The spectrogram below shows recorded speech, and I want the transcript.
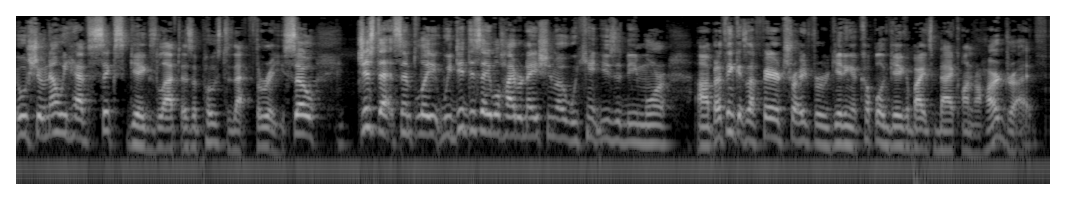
it will show now we have 6 gigs left as opposed to that 3. So just that simply, we did disable hibernation mode, we can't use it anymore, uh, but I think it's a fair trade for getting a couple of gigabytes back on our hard drive.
